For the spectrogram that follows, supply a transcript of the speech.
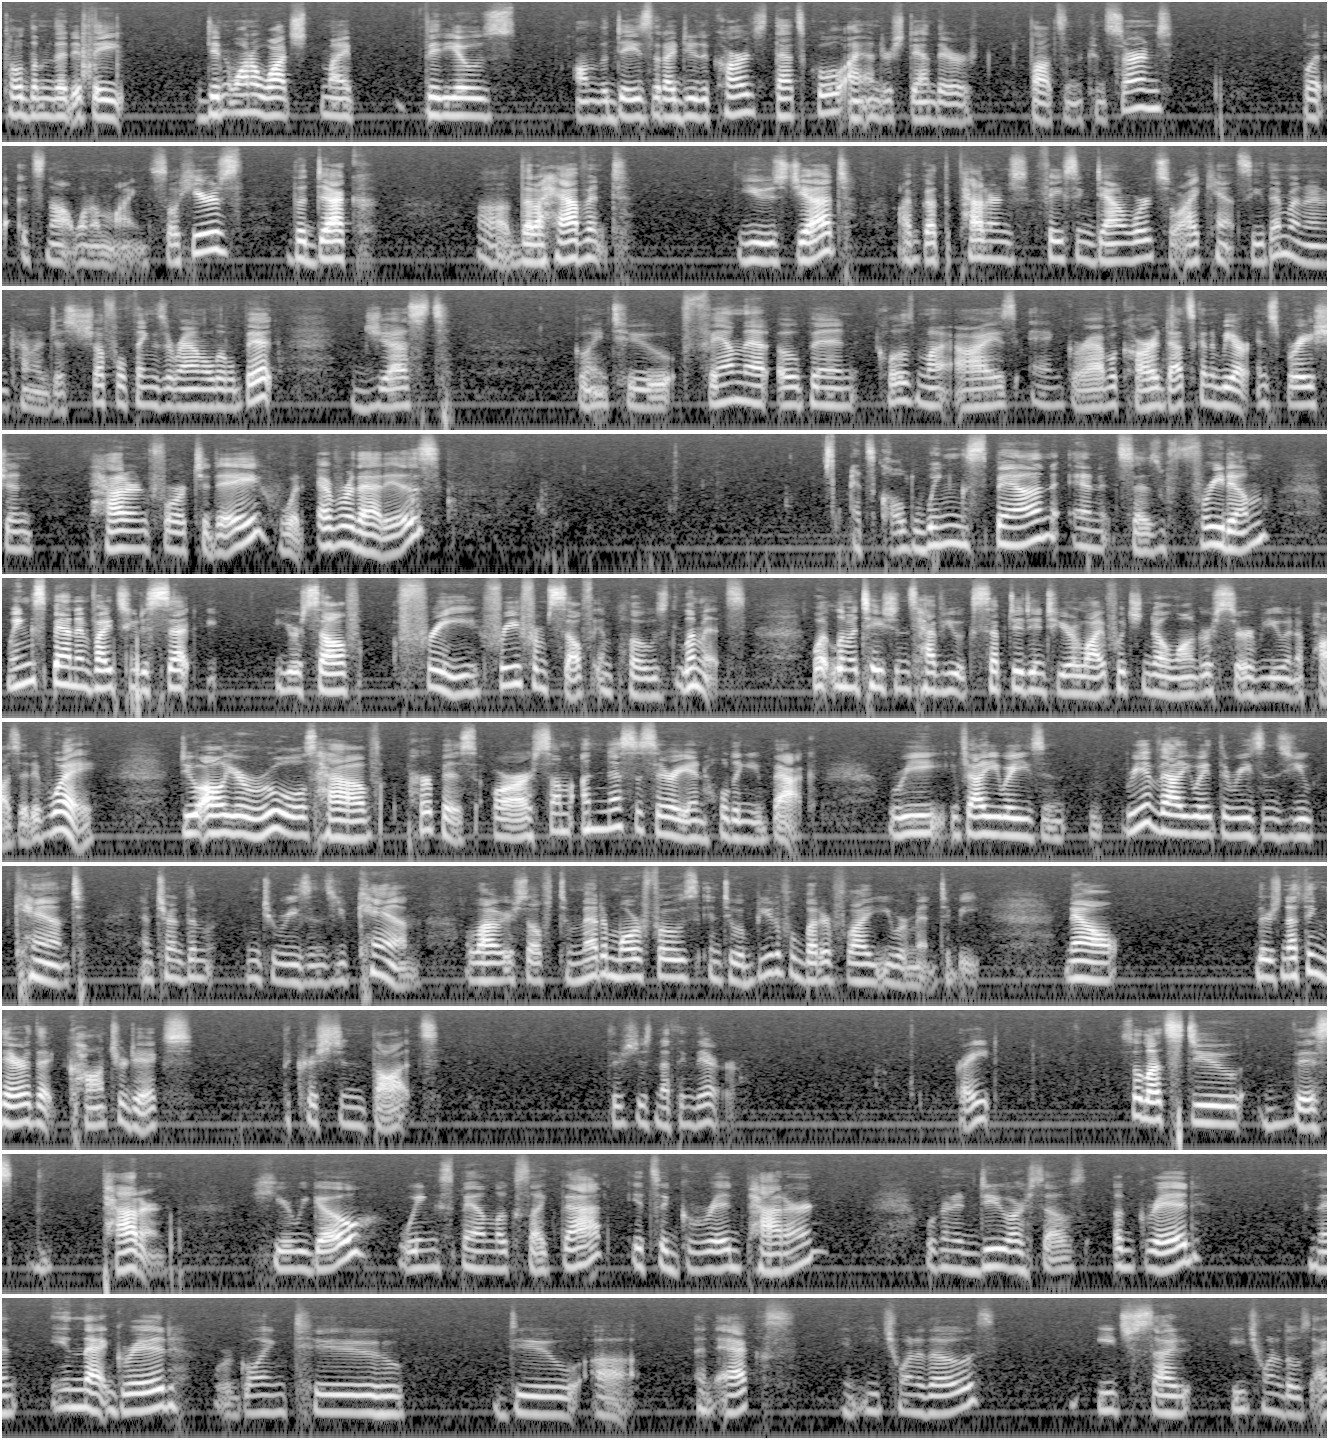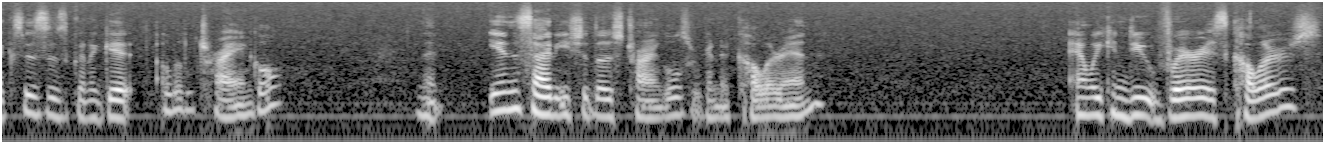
Told them that if they didn't want to watch my videos on the days that I do the cards, that's cool. I understand their thoughts and concerns, but it's not one of mine. So, here's the deck uh, that I haven't used yet. I've got the patterns facing downward so I can't see them and I'm kind of just shuffle things around a little bit. Just going to fan that open, close my eyes and grab a card. That's going to be our inspiration pattern for today, whatever that is. It's called Wingspan and it says freedom. Wingspan invites you to set yourself free, free from self-imposed limits. What limitations have you accepted into your life which no longer serve you in a positive way? Do all your rules have purpose or are some unnecessary and holding you back? Reevaluate, reevaluate the reasons you can't and turn them into reasons you can. Allow yourself to metamorphose into a beautiful butterfly you were meant to be. Now, there's nothing there that contradicts the Christian thoughts. There's just nothing there right? So let's do this pattern. Here we go. wingspan looks like that. It's a grid pattern. We're going to do ourselves a grid. And then in that grid, we're going to do uh, an X in each one of those. Each side, each one of those X's is going to get a little triangle. And then inside each of those triangles, we're going to color in. And we can do various colors.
